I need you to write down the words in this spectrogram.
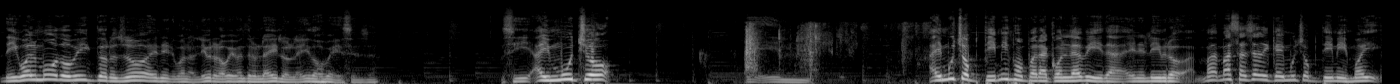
de igual modo, Víctor, yo, en el, bueno, el libro obviamente lo leí, lo leí dos veces. Sí, hay mucho. eh, hay mucho optimismo para con la vida en el libro. Má- Más allá de que hay mucho optimismo, hay.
